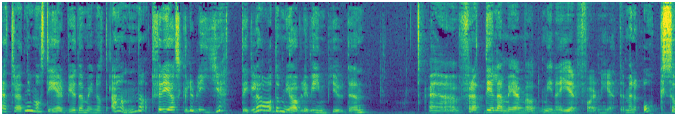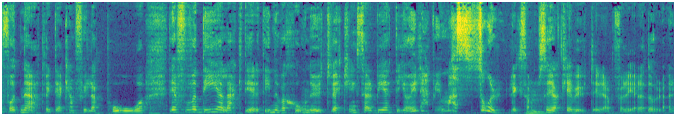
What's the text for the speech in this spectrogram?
jag tror att ni måste erbjuda mig något annat. För jag skulle bli jätteglad om jag blev inbjuden för att dela med mig av mina erfarenheter men också få ett nätverk där jag kan fylla på, där jag får vara delaktig i ett innovation och utvecklingsarbete. Jag har ju lärt mig massor liksom, mm. sen jag klev ut i den för era dörrar.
